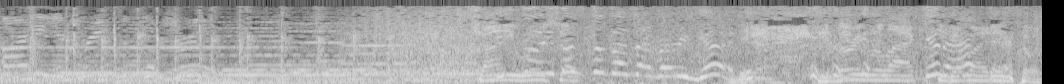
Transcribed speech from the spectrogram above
Artie, your dreams have come true. Johnny Russo. Still does that very good. Yeah, you're very relaxed. Good you get right into it.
